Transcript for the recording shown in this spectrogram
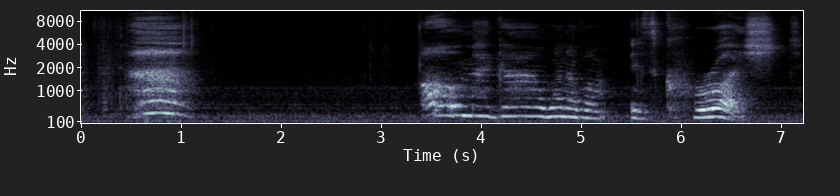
oh my God. One of them is crushed.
